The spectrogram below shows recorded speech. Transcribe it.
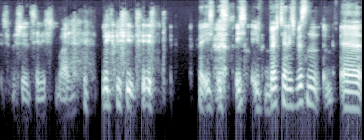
Ich möchte jetzt hier nicht meine Liquidität. Ich, ich, ich, ich möchte ja nicht wissen, äh,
